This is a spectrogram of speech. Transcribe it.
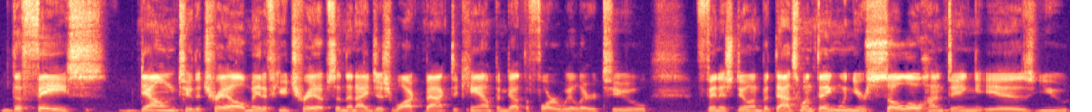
the face down to the trail made a few trips and then i just walked back to camp and got the four-wheeler to finish doing. But that's one thing when you're solo hunting is you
